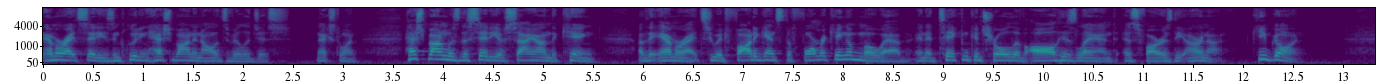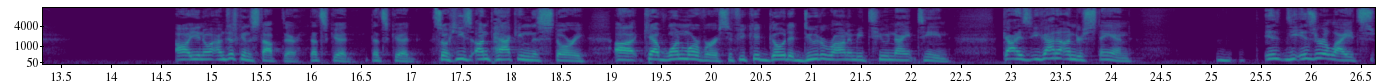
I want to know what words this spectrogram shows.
Amorite cities, including Heshbon and all its villages. Next one. Heshbon was the city of Sihon the king of the Amorites, who had fought against the former king of Moab and had taken control of all his land as far as the Arnon. Keep going. Oh, you know, I'm just going to stop there. That's good. That's good. So he's unpacking this story. Uh, Kev, one more verse. If you could go to Deuteronomy 2:19, guys, you got to understand, the Israelites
